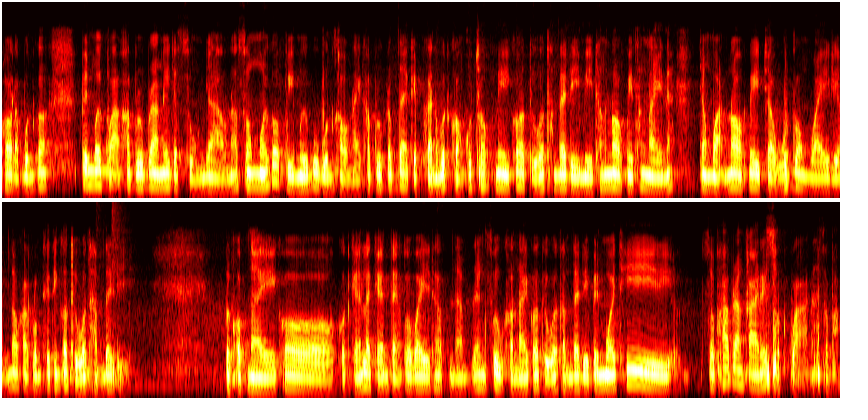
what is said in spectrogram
พอหลักบุญก็เป็นมวยขวาครับรูปร่างนี่จะสูงยาวนะทรงมวยก็ฝีมือบูบุญเข่าในครับรูปรับได้เก็บการอาวุธของคู่ชกนี่ก็ถือว่าทำได้ดีมีทั้งนอกมีทั้งในนะจังหวะนอกนี่จะวุธว่องไวเหลี่ยมนอกหักลมเททิ้งก็ถือว่าทำได้ดี ประกอบในก็กดแขนและแขนแต่งตัวไว้ครับนะเร่งสู้เข่าในก็ถือว่าทำได้ดีเป็นมวยที่สภาพร่างกายนั้นสดกว่านะสภาพ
